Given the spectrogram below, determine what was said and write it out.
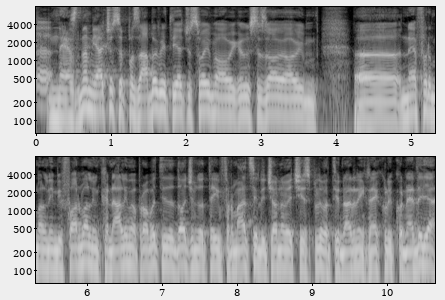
e, Ne znam, ja ću se pozabaviti, ja ću svojim, ovaj, kako se zove, ovim uh, neformalnim i formalnim kanalima probati da dođem do te informacije ili će ona već isplivati u narednih nekoliko nedelja,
